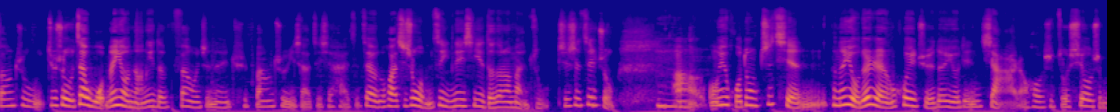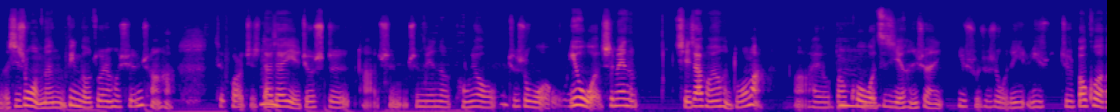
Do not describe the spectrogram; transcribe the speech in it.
帮助，就是在我们有能力的范围之内去帮助一下这些孩子。再有的话，其实我们自己内心也得到了满足。其实这种啊公益活动之前，可能有的人会觉得有点假，然后是作秀什么的。其实我们并没有做任何宣传哈，这块儿其实大家也就是啊身身边的朋友，就是我，因为我身边的企业家朋友很多嘛。啊，还有包括我自己也很喜欢艺术，就是我的艺艺，就是包括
